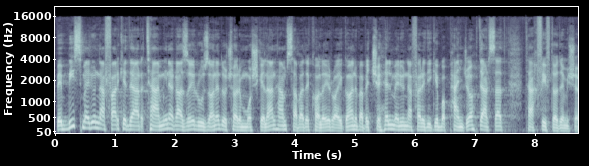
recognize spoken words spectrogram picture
به 20 میلیون نفر که در تامین غذای روزانه دچار مشکلن هم سبد کالای رایگان و به 40 میلیون نفر دیگه با 50 درصد تخفیف داده میشه.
